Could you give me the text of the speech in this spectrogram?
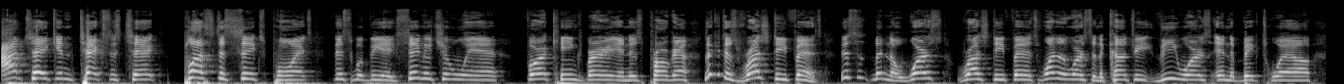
I'm taking Texas Tech plus the six points. This would be a signature win for Kingsbury in this program. Look at this rush defense. This has been the worst rush defense, one of the worst in the country, the worst in the Big 12.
